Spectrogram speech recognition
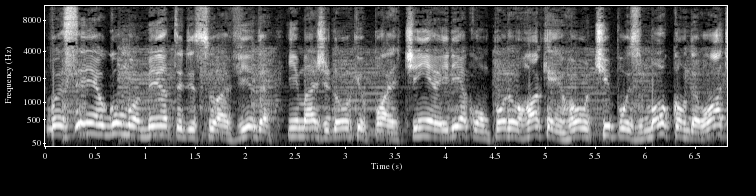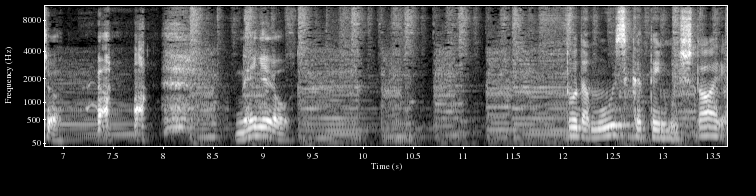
Você em algum momento de sua vida imaginou que o poetinha iria compor um rock and roll tipo Smoke on the Water? Nem eu. Toda música tem uma história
